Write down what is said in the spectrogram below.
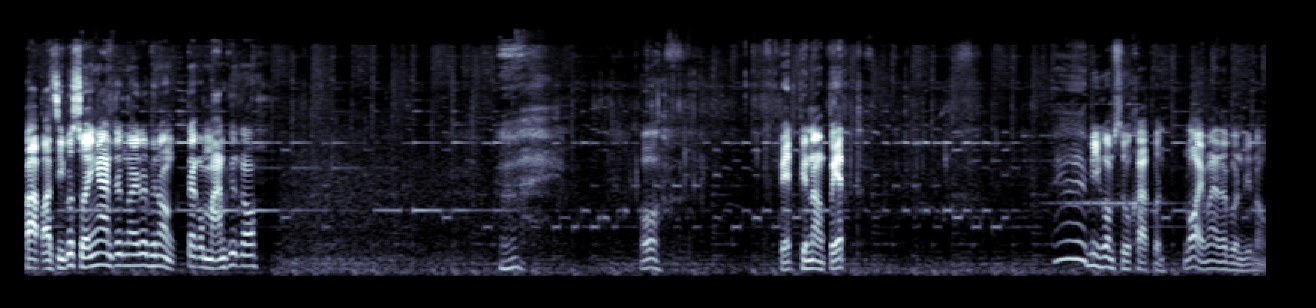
ภาพอาจสีสวยงามจังเลยด้อพี่น้อง แต่ก็หมานคือเขา อ้เป็ดพี่น้องเป็ดมีความสุขครับคนร้อยมากแล้วคนพี่น้อง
